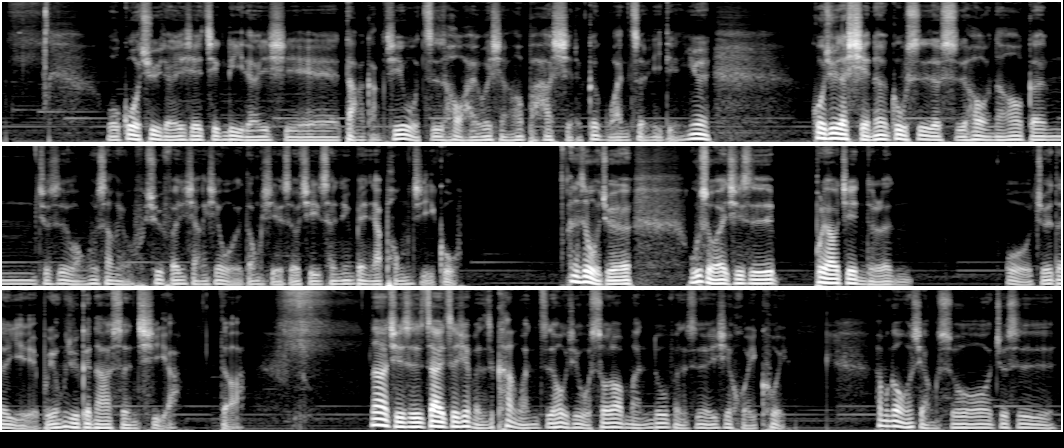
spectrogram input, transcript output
我过去的一些经历的一些大纲。其实我之后还会想要把它写得更完整一点，因为过去在写那个故事的时候，然后跟就是网络上有去分享一些我的东西的时候，其实曾经被人家抨击过。但是我觉得无所谓，其实不了解你的人。我觉得也不用去跟他生气啊，对吧？那其实，在这些粉丝看完之后，其实我收到蛮多粉丝的一些回馈，他们跟我讲说，就是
